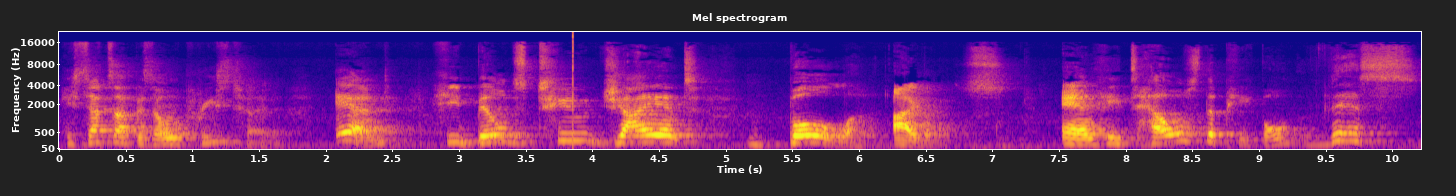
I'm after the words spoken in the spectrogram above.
he sets up his own priesthood, and he builds two giant bull idols. And he tells the people this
